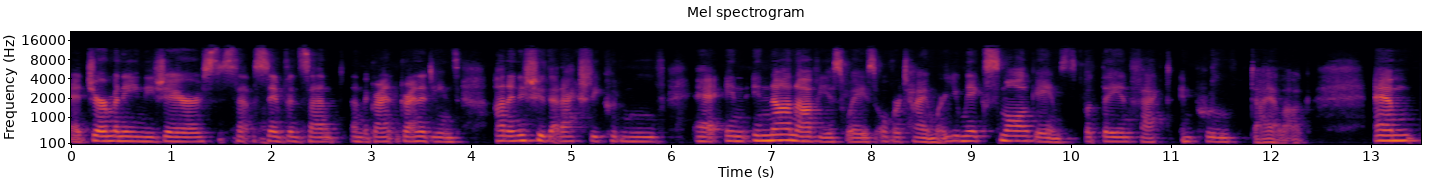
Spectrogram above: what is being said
uh, Germany, Niger, St. Vincent, and the Grenadines on an issue that actually could move uh, in, in non obvious ways over time, where you make small gains, but they in fact improve dialogue. Um,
